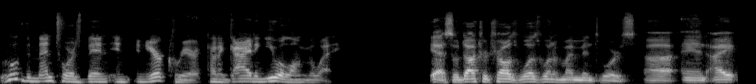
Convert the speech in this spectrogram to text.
who have the mentors been in, in your career, kind of guiding you along the way? Yeah, so Dr. Charles was one of my mentors, uh, and I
